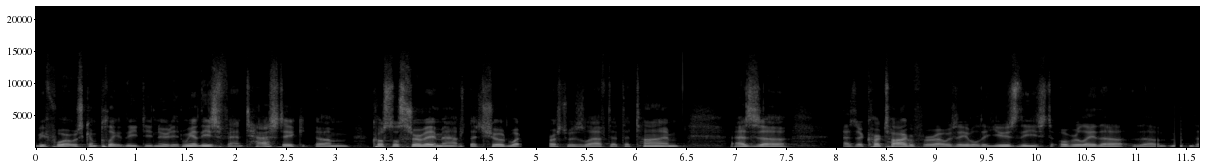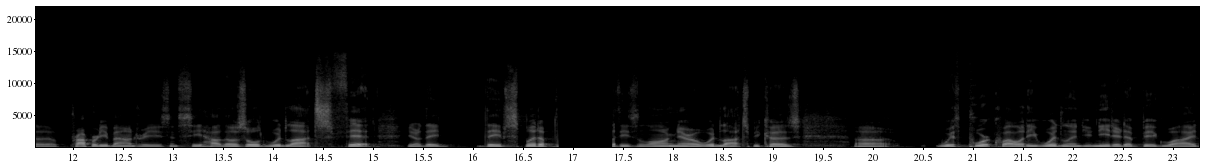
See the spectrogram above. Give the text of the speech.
before it was completely denuded. And we have these fantastic um, coastal survey maps that showed what forest was left at the time. As a, as a cartographer, I was able to use these to overlay the, the, the property boundaries and see how those old woodlots fit. You know, they, they've split up these long, narrow woodlots because uh, with poor quality woodland, you needed a big, wide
